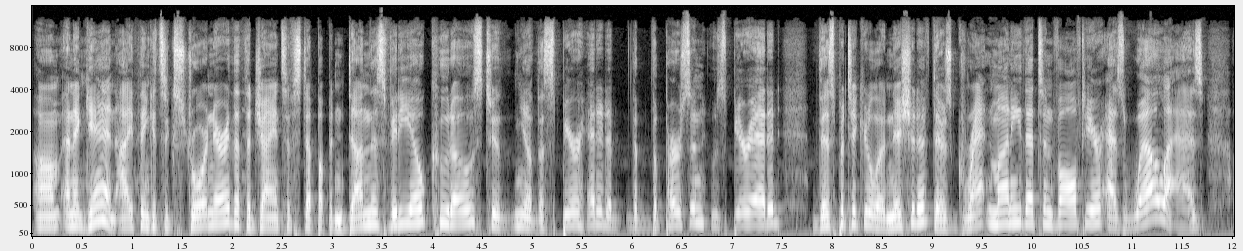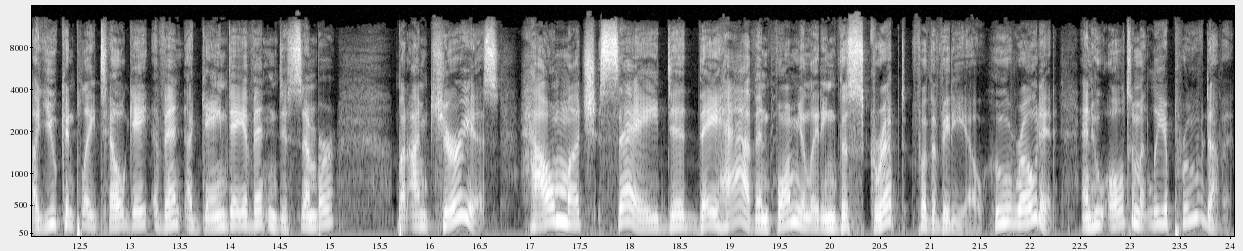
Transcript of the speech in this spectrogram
Um, and again, I think it's extraordinary that the Giants have stepped up and done this video. Kudos to you know the spearheaded the, the person who spearheaded this particular initiative. There's grant money that's involved here, as well as a you can play tailgate event, a game day event in December. But I'm curious, how much say did they have in formulating the script for the video? Who wrote it, and who ultimately approved of it?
